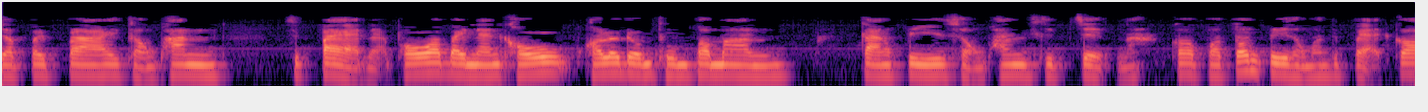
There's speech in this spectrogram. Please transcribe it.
จะไปปลาย 2018น่ะเพราะว่า b บ n a n c e เขาเขาระดมทุนประมาณกลางปี 2017 นะ ก็พอต้นปี 2018 ก็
